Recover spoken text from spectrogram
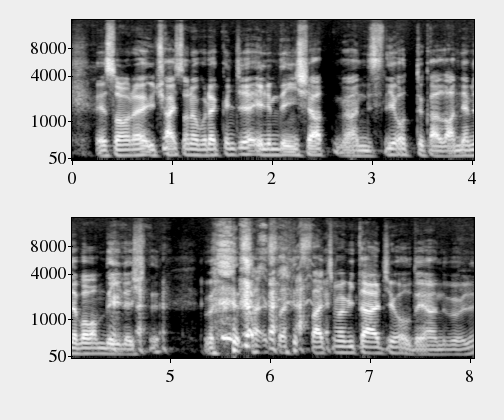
Ve sonra 3 ay sonra bırakınca elimde inşaat mühendisliği ODTÜ kaldı. Annemle babam da iyileşti. Sa- sa- Saçma bir tercih oldu yani böyle.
